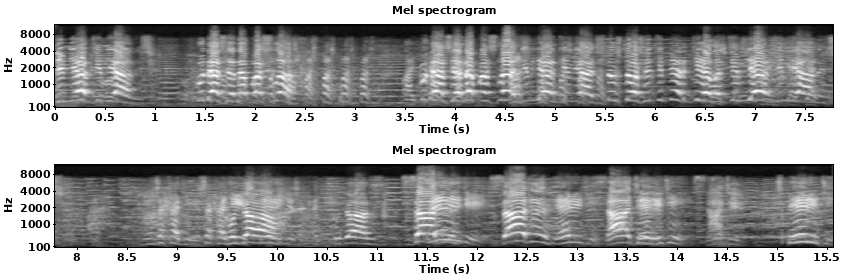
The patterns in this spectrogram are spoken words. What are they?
Демьян Демьянович, куда же она пошла? Куда же она пошла, Демьян Демьянович? Ну что же теперь делать, Демьян Демьянович? Заходи, заходи, Куда? спереди заходи. Куда? Сзади? Спереди. Сзади? Спереди. Сзади? Спереди. Сзади. Спереди.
